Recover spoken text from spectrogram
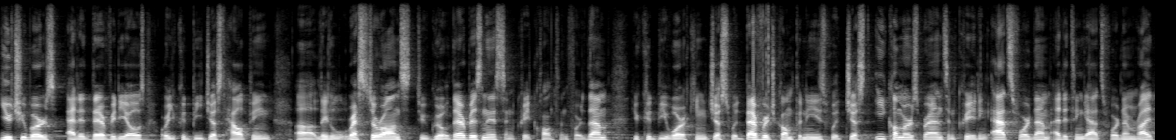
YouTubers edit their videos, or you could be just helping uh, little restaurants to grow their business and create content for them. You could be working just with beverage companies, with just e-commerce brands and creating ads for them, editing ads for them, right?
